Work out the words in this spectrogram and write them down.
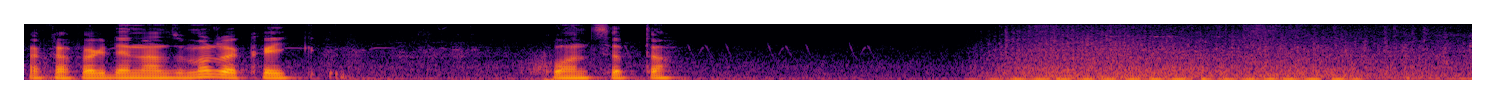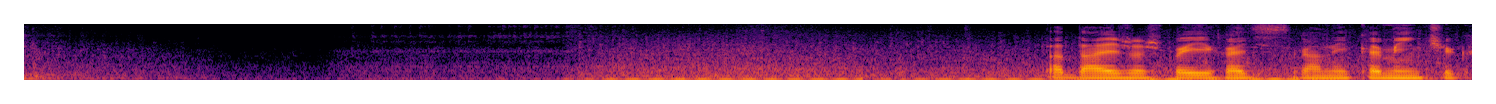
А Фердинанд зможе крик концепта? Та дай же ж приїхати, сраний камінчик.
